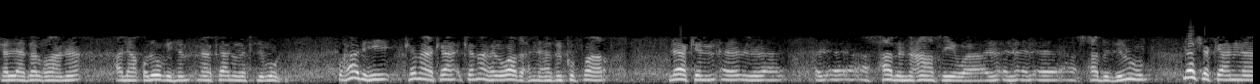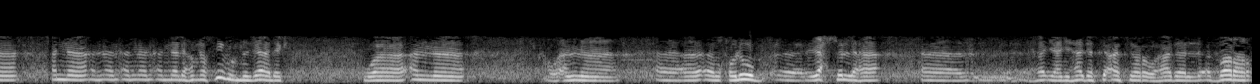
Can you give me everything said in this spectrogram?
كلا بل ران على قلوبهم ما كانوا يكسبون. وهذه كما كان كما هو واضح أنها في الكفار لكن أصحاب المعاصي وأصحاب الذنوب لا شك ان ان ان, أن لهم نصيب من ذلك وان وأن آه، القلوب آه، يحصل لها آه، يعني هذا التأثر وهذا الضرر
